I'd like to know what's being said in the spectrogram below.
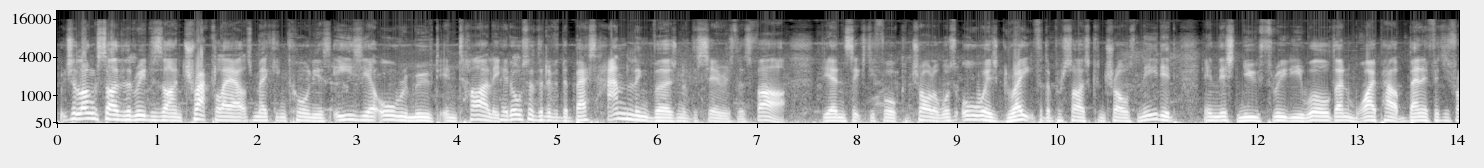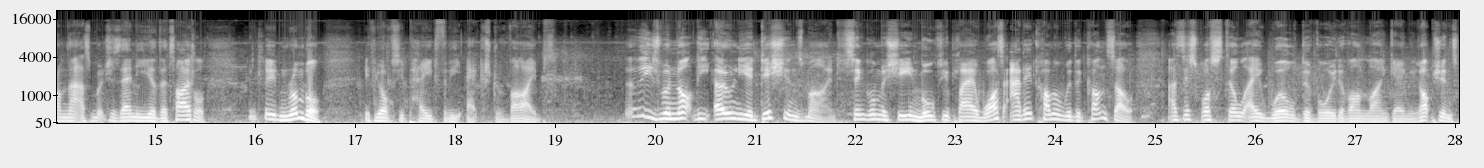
which alongside the redesigned track layouts making corneas easier or removed entirely, had also delivered the best handling version of the series thus far. The N64 controller was always great for the precise controls needed in this new 3D world and Wipeout benefited from that as much as any other title, including Rumble, if you obviously paid for the extra vibes. These were not the only additions, mind. Single machine multiplayer was added common with the console, as this was still a world devoid of online gaming options.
